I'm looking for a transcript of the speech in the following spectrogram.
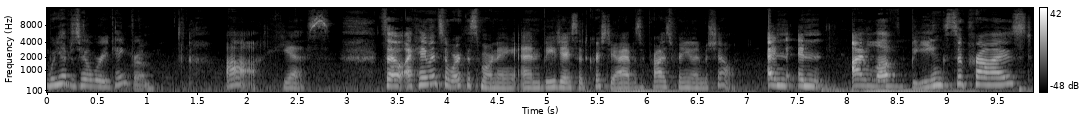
We have to tell where he came from. Ah, yes. So I came into work this morning and BJ said, Christy, I have a surprise for you and Michelle. And and I love being surprised,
